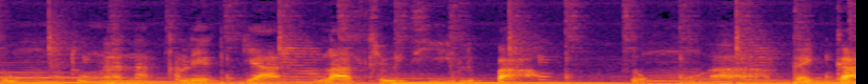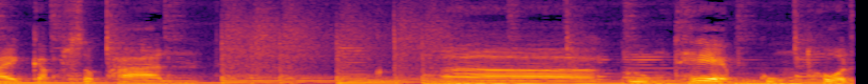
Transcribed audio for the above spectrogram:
ตรงตรงนั้นนะเขาเรียกย่านราชวิถีหรือเปล่า ตรงใกล้ๆกับสะพานกรุงเทพกรุงทน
